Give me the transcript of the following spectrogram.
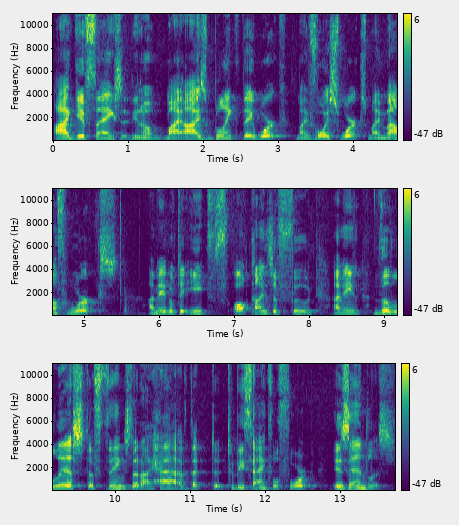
I give thanks that you know, my eyes blink, they work, my voice works, my mouth works. I'm able to eat all kinds of food. I mean, the list of things that I have that to, to be thankful for is endless.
